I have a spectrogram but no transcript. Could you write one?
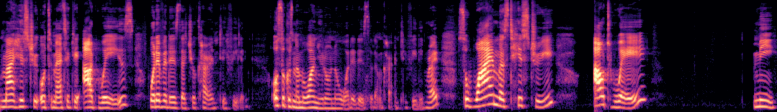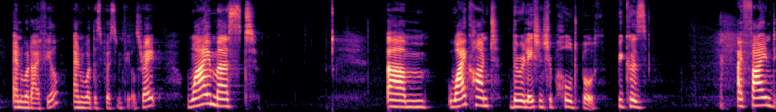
my history automatically outweighs whatever it is that you're currently feeling. Also because number one, you don't know what it is that I'm currently feeling, right? So why must history outweigh me and what I feel and what this person feels, right? Why must um why can't the relationship hold both? Because I find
